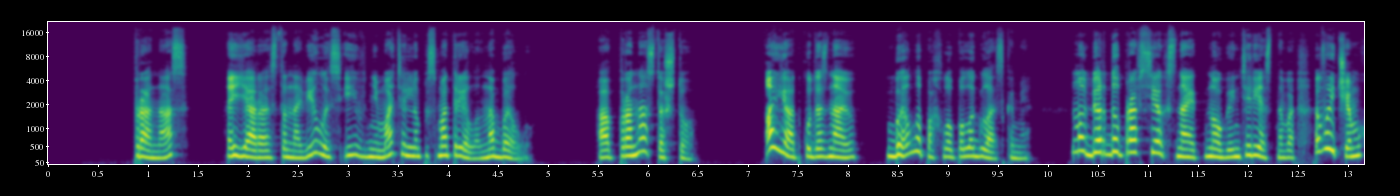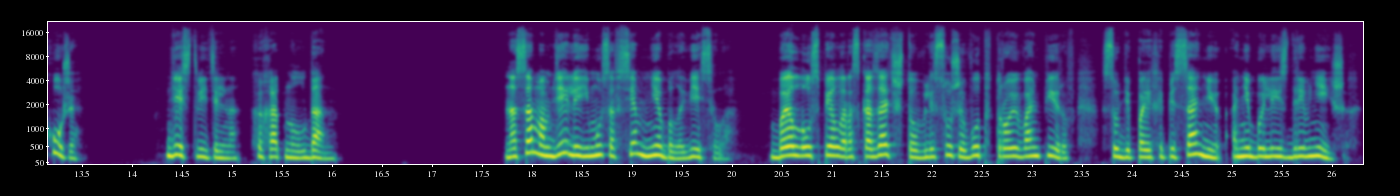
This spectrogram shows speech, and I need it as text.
«Про нас?» Яра остановилась и внимательно посмотрела на Беллу. «А про нас-то что?» «А я откуда знаю?» Белла похлопала глазками. «Но Бердо про всех знает много интересного. Вы чем хуже?» «Действительно», — хохотнул Дан. На самом деле ему совсем не было весело. Белла успела рассказать, что в лесу живут трое вампиров. Судя по их описанию, они были из древнейших.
